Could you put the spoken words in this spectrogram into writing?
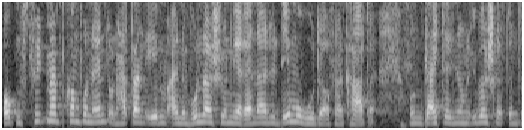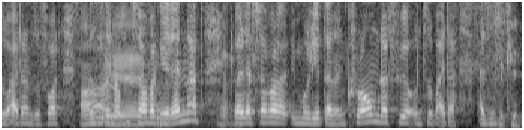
OpenStreetMap-Komponente und hat dann eben eine wunderschön gerenderte Demo-Route auf einer Karte und gleichzeitig noch eine Überschrift und so weiter und so fort. Das Ah, wird dann ja, auf dem ja, Server klar. gerendert, weil der Server emuliert dann einen Chrome dafür und so weiter. Also Okay.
